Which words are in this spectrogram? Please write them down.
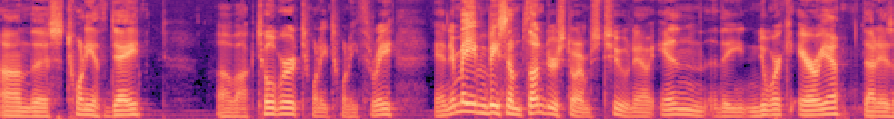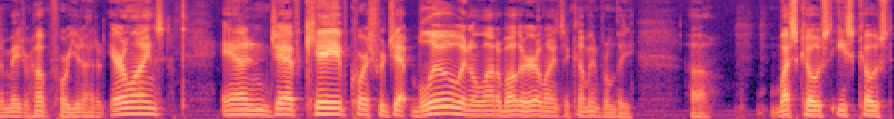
on this 20th day of October 2023. And there may even be some thunderstorms too. Now, in the Newark area, that is a major hub for United Airlines, and JFK, of course, for JetBlue, and a lot of other airlines that come in from the uh, West Coast, East Coast,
